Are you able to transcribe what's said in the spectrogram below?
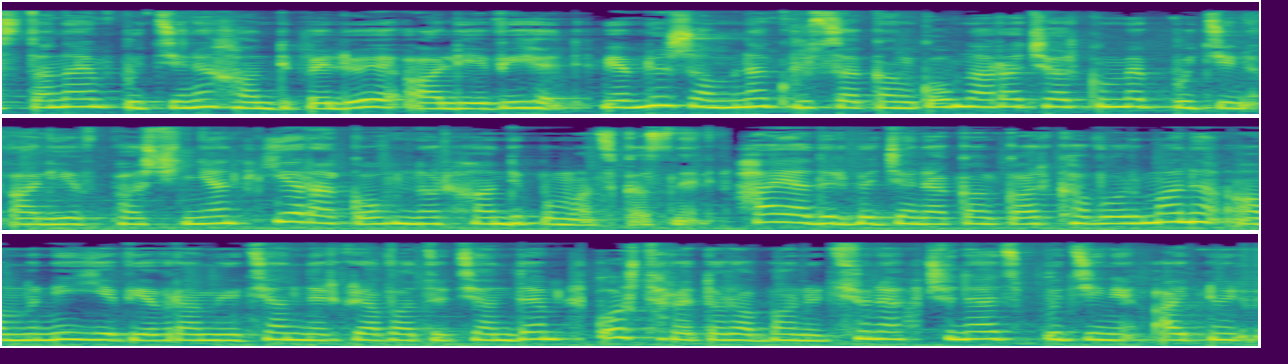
Աստանայում Պուտինը հանդիպելու է Ալիևի հետ։ Միևնույն ժամանակ ռուսական կողմն առաջարկում է Պուտին-Ալիև-Փաշինյան երակողմ նոր հանդիպում անցկացնել։ Հայ-ադրբեջանական կարգավորմանը ԱՄՆ-ի եւ Եվրամիության ներգրավվածության դեմ կոշտ հռետորաբանությունը, չնայած Պուտինի այդ նույն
